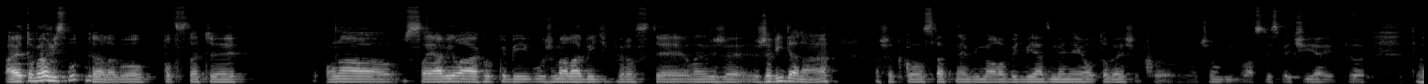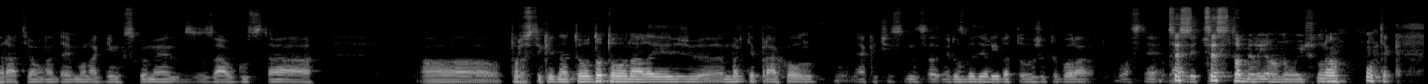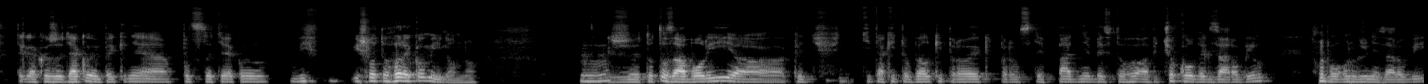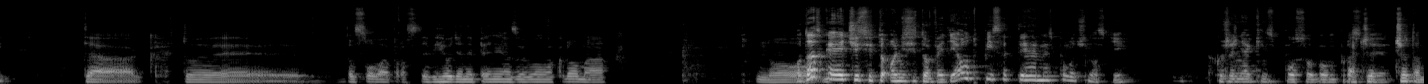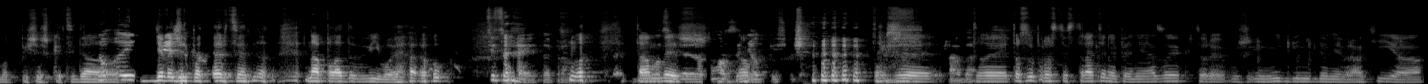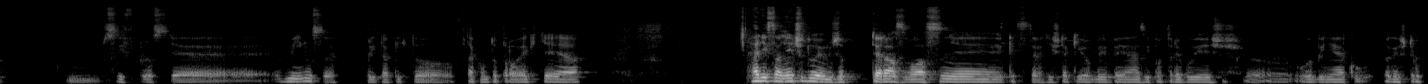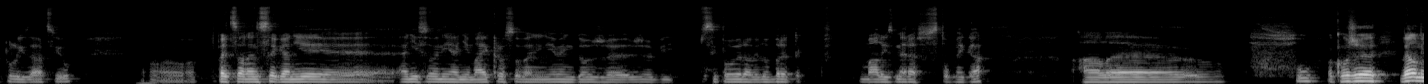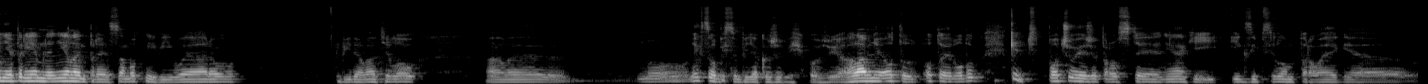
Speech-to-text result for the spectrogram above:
A je to veľmi smutné, lebo v podstate ona sa javila ako keby už mala byť proste len, že, že vydaná a všetko ostatné by malo byť viac menej hotové, všetko, o čom vlastne svedčí aj to, to hrateľné demo na Gamescome z, z augusta a, a proste keď na to, do toho naleješ mŕte prachov, nejaké číslo sme sa nedozvedeli, iba to, že to bola vlastne... Cez, cez 100 miliónov išlo. No, tak, tak akože ďakujem pekne a v podstate ako vy, išlo to hore komínom. No. Mm. Že toto zabolí a keď ti takýto veľký projekt proste padne bez toho, aby čokoľvek zarobil, lebo on už nezarobí, tak to je doslova proste vyhodené peniaze von oknom a no... Otázka je, či si to, oni si to vedia odpísať tie herné spoločnosti akože nejakým spôsobom proste... A čo, čo tam odpíšeš, keď si dal no, 90% na, na plat vývojárov? Sice hej, to je pravda. No, tam to vieš... Vlastne no, neodpíšeš. Takže to, je, to sú proste stratené peniaze, ktoré už im nikdy nikto nevráti a si v proste v mínuse pri takýchto, v takomto projekte a ani sa nečudujem, že teraz vlastne, keď stratíš taký objem peniazy, potrebuješ uh, urobiť nejakú reštrukturalizáciu. Uh, predsa len Sega nie je ani Sony, ani Microsoft, ani neviem kto, že, že by si povedali, dobre, tak mali sme raz 100 mega ale fú, akože veľmi nepríjemné nielen pre samotných vývojárov, vydavateľov, ale no, nechcel by som byť akože v ich koži. A hlavne o to, o to je, lebo keď počuje, že proste nejaký XY projekt je,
